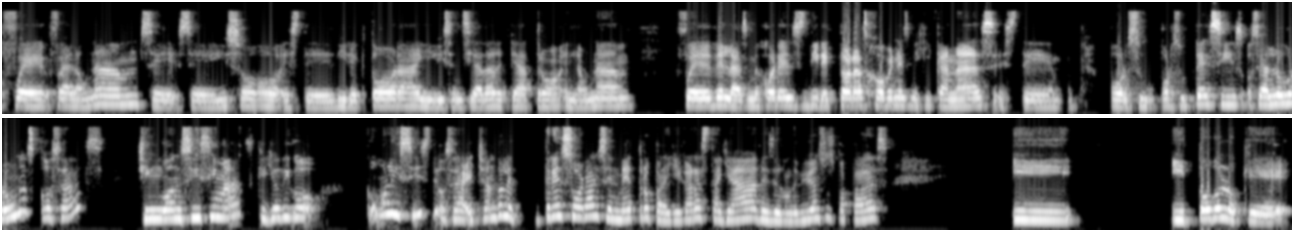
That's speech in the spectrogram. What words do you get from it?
fue, fue a la UNAM, se, se hizo este, directora y licenciada de teatro en la UNAM, fue de las mejores directoras jóvenes mexicanas este, por, su, por su tesis, o sea, logró unas cosas chingoncísimas que yo digo, ¿cómo le hiciste? O sea, echándole tres horas en metro para llegar hasta allá, desde donde vivían sus papás. Y, y todo lo que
